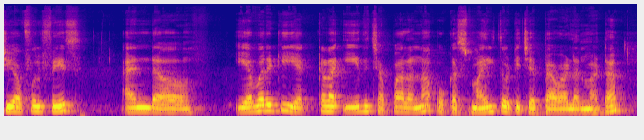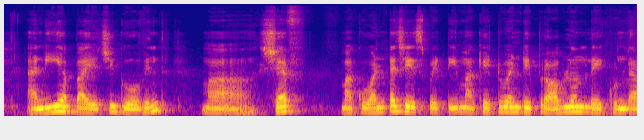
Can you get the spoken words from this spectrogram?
చియర్ఫుల్ ఫేస్ అండ్ ఎవరికి ఎక్కడ ఏది చెప్పాలన్నా ఒక స్మైల్ తోటి చెప్పేవాళ్ళు అనమాట అండ్ ఈ అబ్బాయి వచ్చి గోవింద్ మా షెఫ్ మాకు వంట చేసి పెట్టి మాకు ఎటువంటి ప్రాబ్లం లేకుండా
